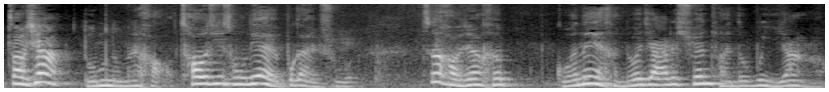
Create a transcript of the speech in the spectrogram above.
照相多么多么的好，超级充电也不敢说，这好像和国内很多家的宣传都不一样啊。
